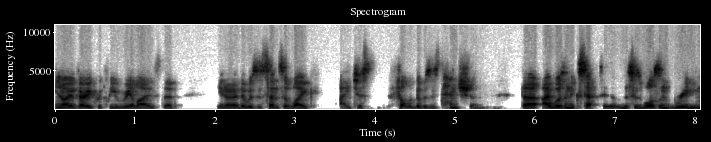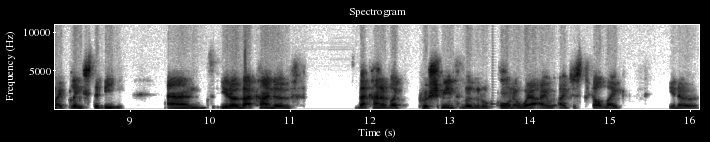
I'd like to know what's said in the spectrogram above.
you know, I very quickly realized that you know there was a sense of like I just felt like there was this tension that I wasn't accepted. This is, wasn't really my place to be, and you know that kind of that kind of like pushed me into the little corner where I I just felt like, you know,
